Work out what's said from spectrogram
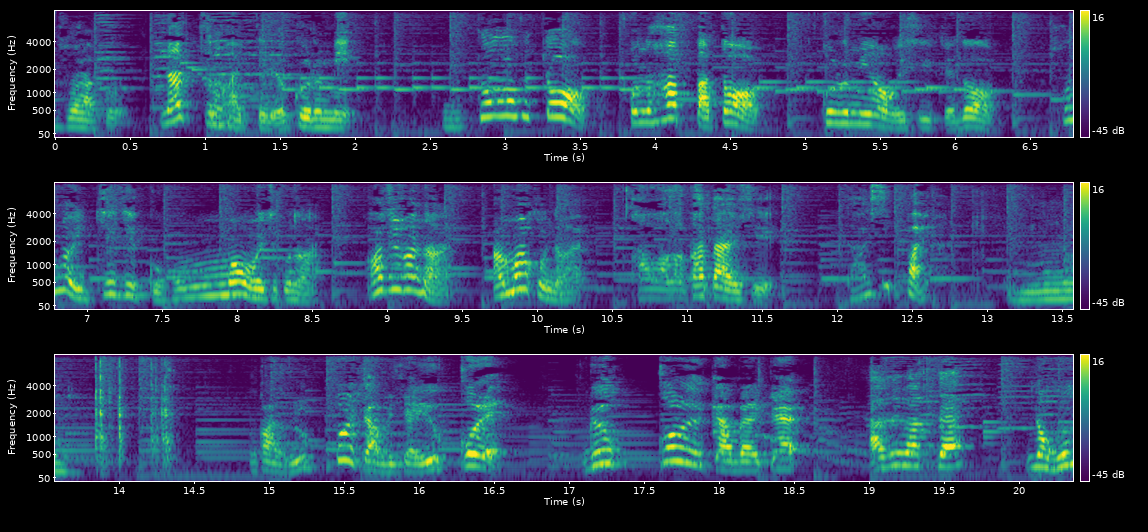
おそらく。ナッツも入ってるよ、くるみ。豆腐と、この葉っぱと、くるみは美味しいけど、このイチジクほんま美味しくない。味がない。甘くない。皮が硬いし。大失敗や。うん。だから、ゆっくり食べて、ゆっくり。ゆっくり食べて。味わって。な、ほん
